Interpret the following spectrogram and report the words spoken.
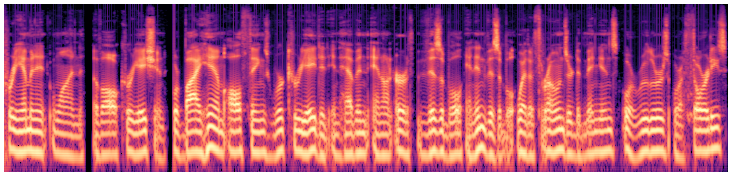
preeminent one of all creation. For by him all things were created in heaven and on earth, visible and invisible, whether thrones or dominions or rulers or authorities,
